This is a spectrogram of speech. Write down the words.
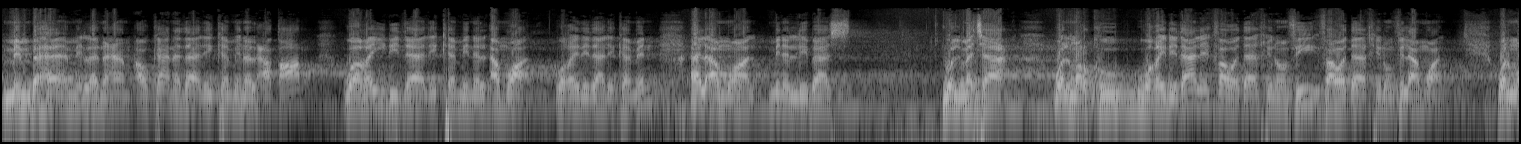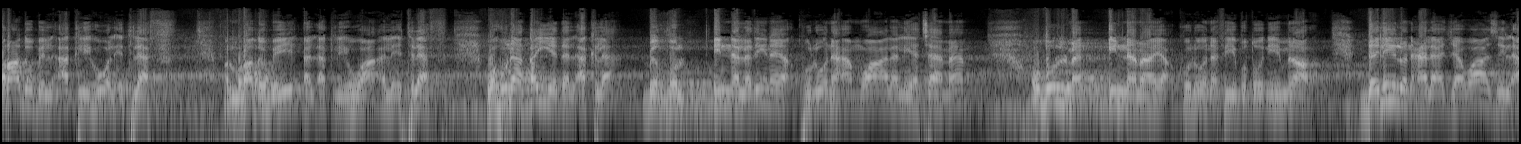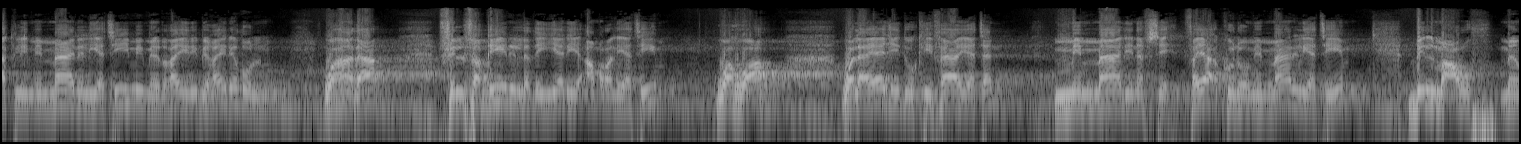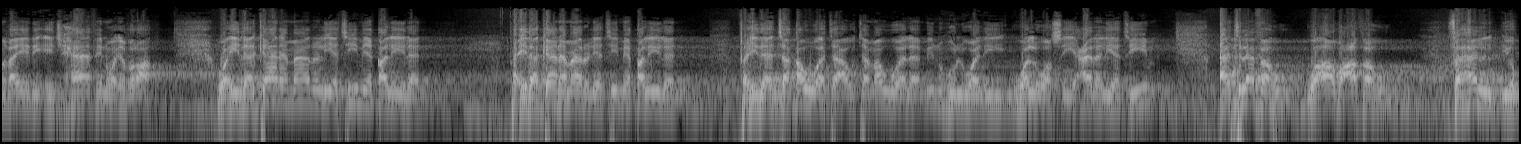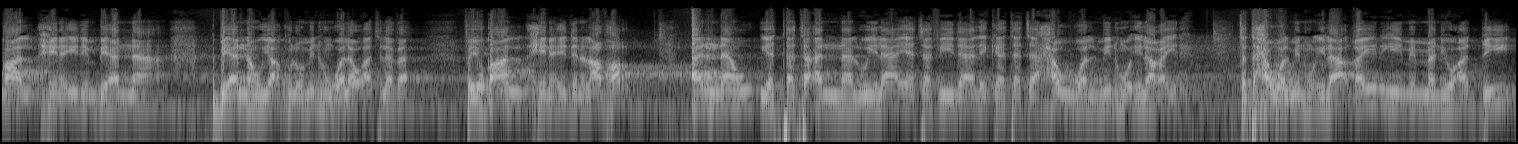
من بهائم الأنعام أو كان ذلك من العقار وغير ذلك من الأموال وغير ذلك من الأموال من اللباس والمتاع والمركوب وغير ذلك فهو داخل في فهو داخل في الأموال. والمراد بالأكل هو الإتلاف. والمراد بالأكل هو الإتلاف. وهنا قيد الأكل بالظلم. إن الذين يأكلون أموال اليتامى ظلما إنما يأكلون في بطونهم نارا. دليل على جواز الأكل من مال اليتيم من غير بغير ظلم. وهذا في الفقير الذي يلي أمر اليتيم وهو ولا يجد كفاية من مال نفسه فيأكل من مال اليتيم بالمعروف من غير إجحاف وإضرار. وإذا كان مال اليتيم قليلا فإذا كان مال اليتيم قليلا فإذا تقوت أو تمول منه الولي والوصي على اليتيم أتلفه وأضعفه فهل يقال حينئذ بأن بأنه يأكل منه ولو أتلفه؟ فيقال حينئذ الأظهر أنه يتت... ان الولاية في ذلك تتحول منه إلى غيره. تتحول منه إلى غيره ممن يؤدي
